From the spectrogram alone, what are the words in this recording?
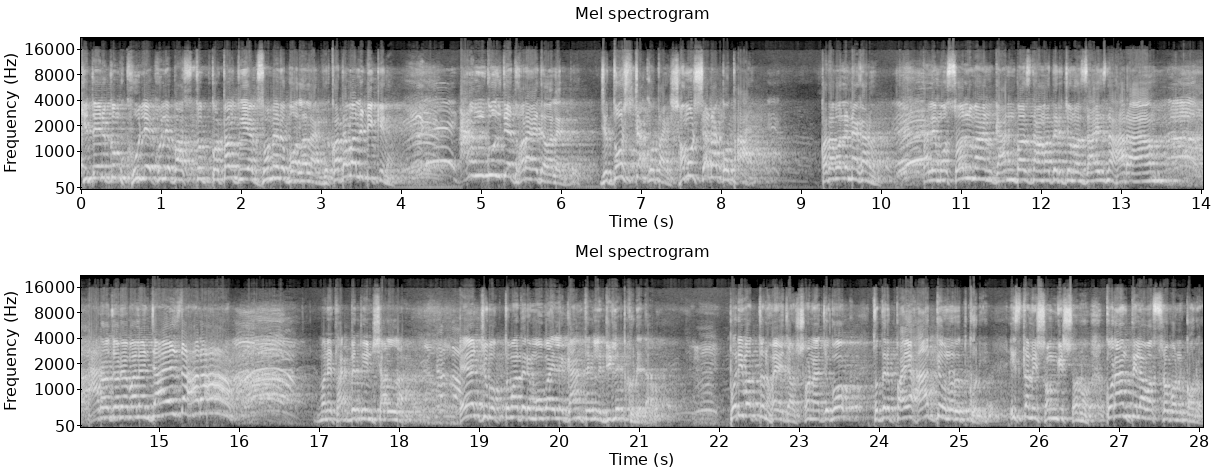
কিন্তু এরকম খুলে খুলে বাস্তব কথাও দুই একজনেরও বলা লাগবে। কথা বলে ঠিক কিনা? আঙ্গুল দিয়ে ধরায় দেওয়া লাগবে যে, দোষটা কোথায়? সমস্যাটা কোথায়? কথা বলে না কেন? তাহলে মুসলমান গান বাজনা আমাদের জন্য জায়েজ না হারাম? আরও জোরে বলেন, জায়েজ না হারাম? মনে থাকবে তো ইনশাল্লাহ এ যুবক, তোমাদের মোবাইলে গান থাকলে ডিলিট করে দাও। পরিবর্তন হয়ে যাও। সোনা যুবক, তোদের পায়ে হাত দিয়ে অনুরোধ করি। ইসলামী সংগীত শোনো, কোরআন তিলাওয়াত শ্রবণ করো।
